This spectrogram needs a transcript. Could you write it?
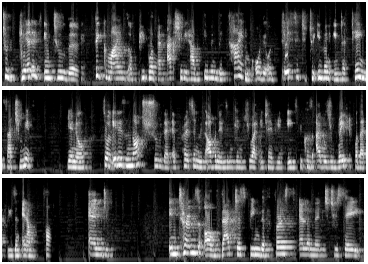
to get it into the thick minds of people that actually have even the time or the audacity to even entertain such myths. You know, so it mm-hmm. is not true that a person with albinism can cure HIV and AIDS because I was raped for that reason and I'm and in terms of that just being the first element to say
